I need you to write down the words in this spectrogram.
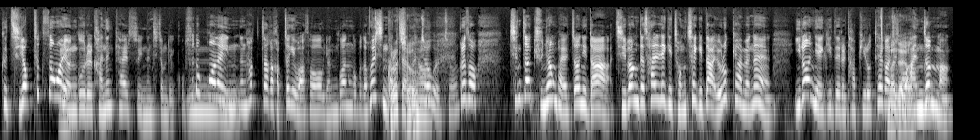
그 지역 특성화 음. 연구를 가능케 할 수 있는 지점도 있고 수도권에 음. 있는 학자가 갑자기 와서 연구하는 것보다 훨씬 그렇죠. 낫잖아요. 그렇죠, 그렇죠. 그래서 진짜 균형 발전이다, 지방대 살리기 정책이다, 이렇게 하면은 이런 얘기들을 다 비롯해가지고 맞아요. 안전망,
